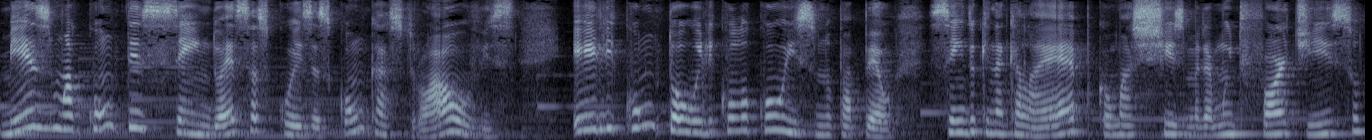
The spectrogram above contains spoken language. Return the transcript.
mesmo acontecendo essas coisas com Castro Alves, ele contou, ele colocou isso no papel, sendo que naquela época o machismo era muito forte e isso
